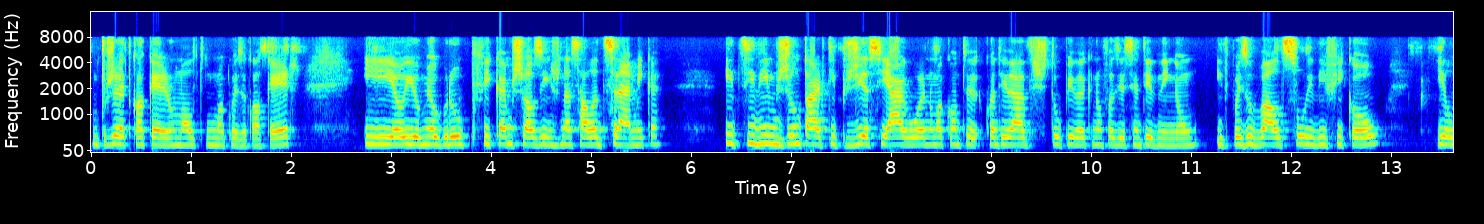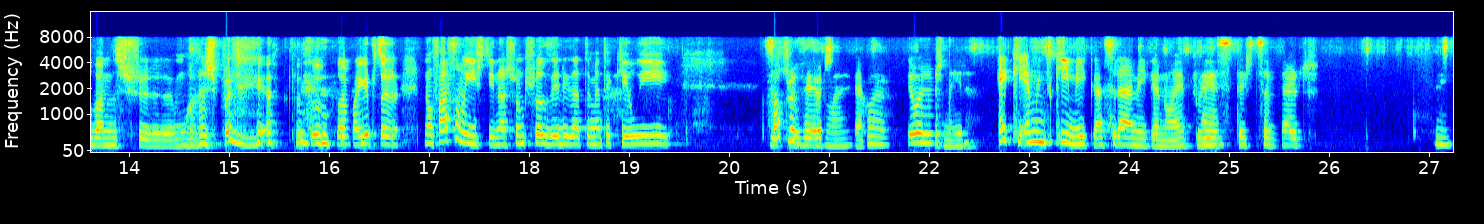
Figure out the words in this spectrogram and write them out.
um projeto qualquer, uma, uma coisa qualquer, e eu e o meu grupo ficamos sozinhos na sala de cerâmica e decidimos juntar tipo gesso e água numa quantidade estúpida que não fazia sentido nenhum e depois o balde solidificou e levamos uh, um raspanete todo tamanho. Portanto, não façam isto e nós vamos fazer exatamente aquilo e... Só para ver, não é? Claro. Eu a geneira. É, que, é muito química a cerâmica, não é? Por é. isso tens de saber... Sim.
